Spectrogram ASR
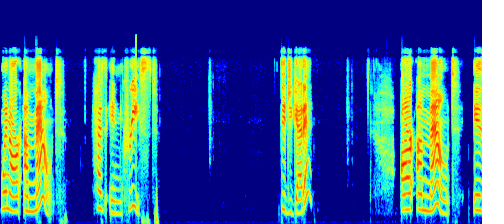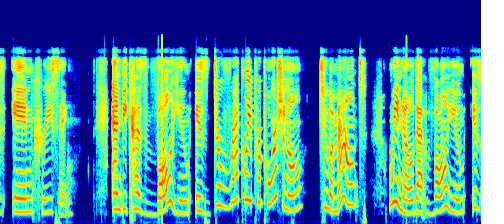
when our amount has increased? Did you get it? Our amount is increasing. And because volume is directly proportional to amount, we know that volume is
